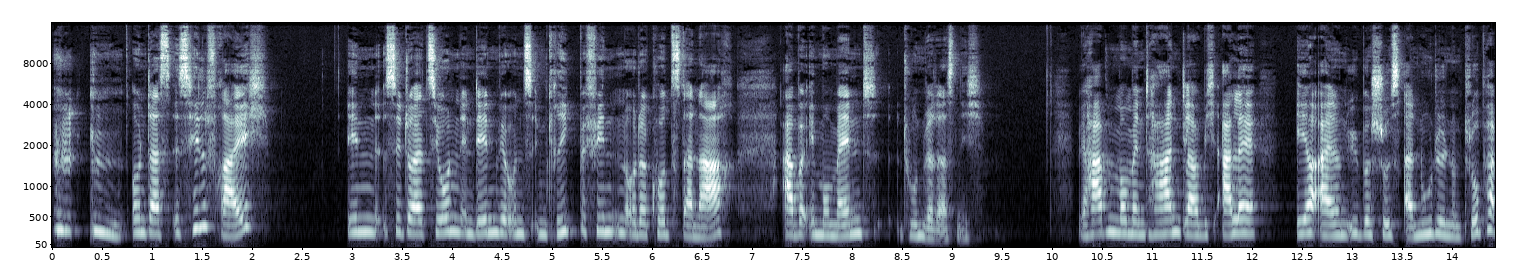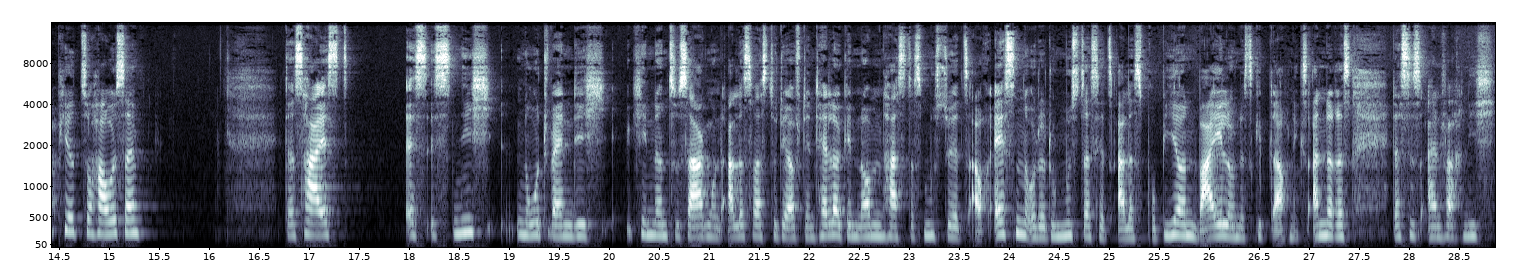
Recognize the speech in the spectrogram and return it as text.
und das ist hilfreich in Situationen, in denen wir uns im Krieg befinden oder kurz danach, aber im Moment tun wir das nicht. Wir haben momentan, glaube ich, alle eher einen Überschuss an Nudeln und Klopapier zu Hause. Das heißt, es ist nicht notwendig, Kindern zu sagen, und alles, was du dir auf den Teller genommen hast, das musst du jetzt auch essen oder du musst das jetzt alles probieren, weil und es gibt auch nichts anderes. Das ist einfach nicht,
